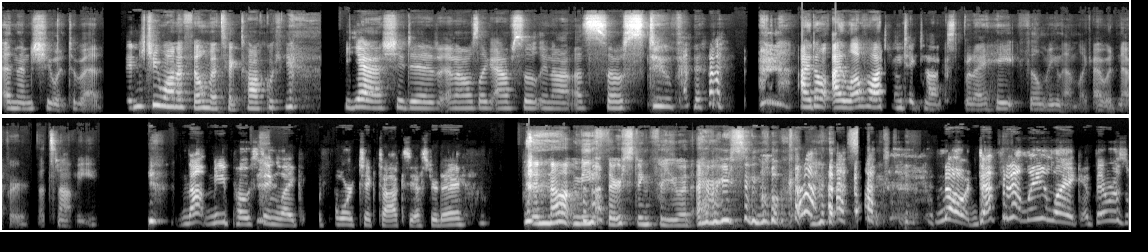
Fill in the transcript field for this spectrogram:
and then she went to bed. Didn't she want to film a TikTok with you? Yeah, she did, and I was like, absolutely not. That's so stupid. I don't I love watching TikToks, but I hate filming them. Like I would never. That's not me. Not me posting like four TikToks yesterday. and not me thirsting for you in every single comment. no, definitely like there was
